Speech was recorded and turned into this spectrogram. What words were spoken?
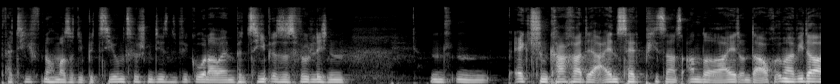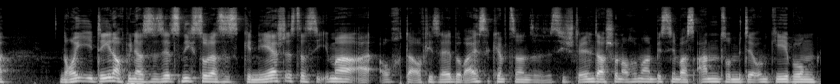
vertieft noch mal so die Beziehung zwischen diesen Figuren, aber im Prinzip ist es wirklich ein, ein, ein Action-Kacher, der ein Setpiece ans andere reiht und da auch immer wieder neue Ideen auch bringen. Also es ist jetzt nicht so, dass es generisch ist, dass sie immer äh, auch da auf dieselbe Weise kämpft, sondern sie stellen da schon auch immer ein bisschen was an, so mit der Umgebung,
